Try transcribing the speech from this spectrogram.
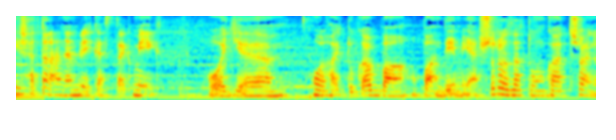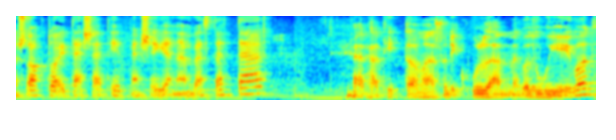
És hát talán emlékeztek még, hogy hol hagytuk abba a pandémiás sorozatunkat, sajnos aktualitását éppenséggel nem vesztett el. Mert hát itt a második hullám, meg az új évad.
